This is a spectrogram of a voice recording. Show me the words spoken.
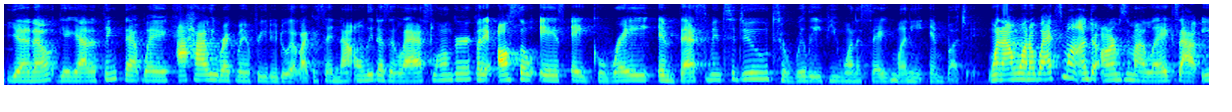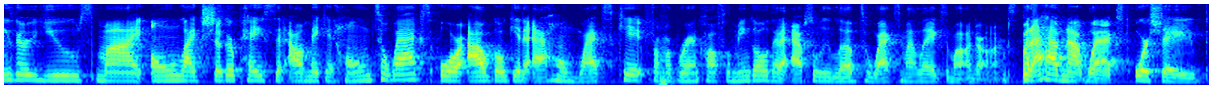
you know, you gotta think that way. I highly recommend for you to do it. Like I said, not only does it last longer, but it also is a great investment to do to really, if you wanna save money and budget. When I wanna wax my underarms and my legs, I'll either use my own like sugar paste that I'll make at home to wax, or I'll go get an at-home wax kit from a brand called Flamingo that I absolutely love to wax my legs and my underarms. But I have not waxed or shaved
